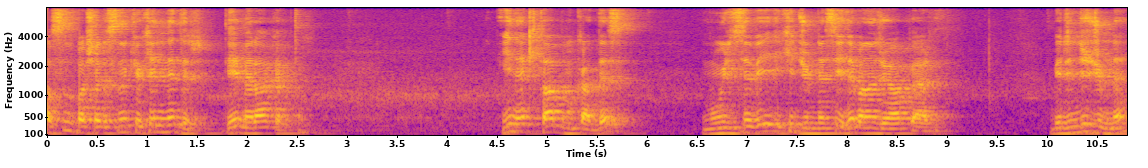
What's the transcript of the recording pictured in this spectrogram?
asıl başarısının kökeni nedir diye merak ettim. Yine Kitab-ı Mukaddes mucizevi iki cümlesiyle bana cevap verdi. Birinci cümle,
